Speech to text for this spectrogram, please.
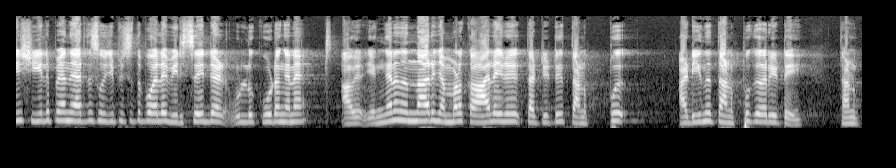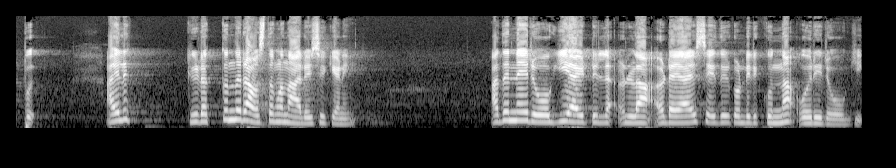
ഈ ശീലപ്പ ഞാൻ നേരത്തെ സൂചിപ്പിച്ചതുപോലെ വിരിച്ചതിന്റെ ഉള്ളിൽ കൂടെ ഇങ്ങനെ എങ്ങനെ നിന്നാലും നമ്മളെ കാലയിൽ തട്ടിയിട്ട് തണുപ്പ് അടിയിൽ നിന്ന് തണുപ്പ് കയറിയിട്ടേ തണുപ്പ്. അതിൽ കിടക്കുന്നൊരവസ്ഥ നിങ്ങളൊന്ന് ആലോചിക്കുകയാണ് അതന്നെ രോഗിയായിട്ടില്ല ഉള്ള ഡയാലിസ് ചെയ്തുകൊണ്ടിരിക്കുന്ന ഒരു രോഗി.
